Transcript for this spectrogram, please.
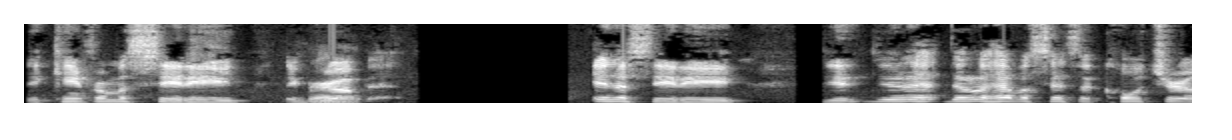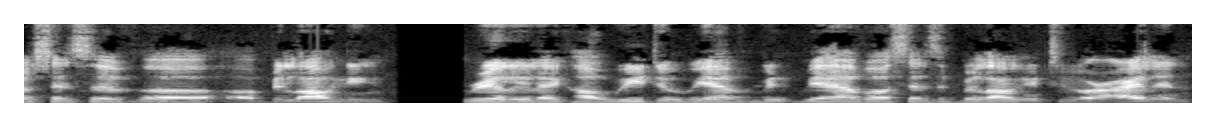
They came from a city. They grew Right. up in a city. They, they don't have a sense of culture, a sense of uh, uh, belonging. Really, like how we do. We have we, we have a sense of belonging to our island,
